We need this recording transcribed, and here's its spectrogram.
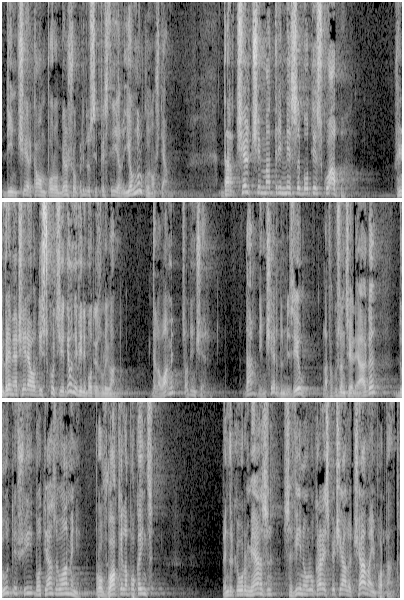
din cer ca un porobel și oprindu-se peste el. Eu nu-l cunoșteam dar cel ce m-a trimis să botez cu apă. Și în vremea aceea era o discuție, de unde vine botezul lui Ioan? De la oameni sau din cer? Da, din cer, Dumnezeu l-a făcut să înțeleagă, du-te și botează oamenii, provoacă la pocăință. Pentru că urmează să vină o lucrare specială, cea mai importantă.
